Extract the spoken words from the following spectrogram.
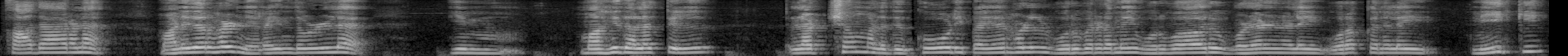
சாதாரண மனிதர்கள் நிறைந்துள்ள இம் மகிதளத்தில் லட்சம் அல்லது கோடி பெயர்களில் ஒருவரிடமே ஒருவாறு உழல்நிலை உறக்க நிலை நீக்கி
